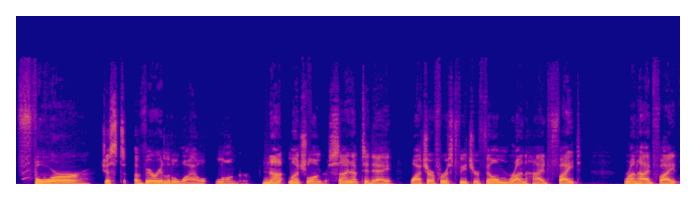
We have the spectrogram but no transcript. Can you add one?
for just a very little while longer. Not much longer. Sign up today. Watch our first feature film, Run, Hide, Fight. Run, Hide, Fight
